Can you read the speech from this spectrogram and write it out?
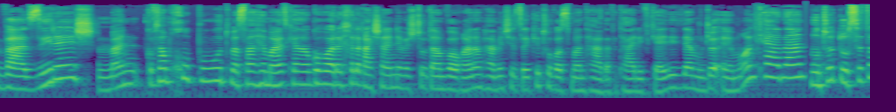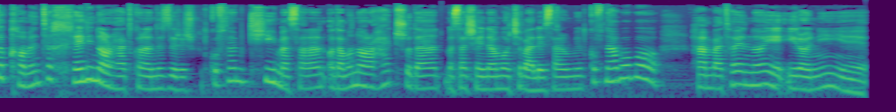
و زیرش من گفتم خوب بود. مثلا حمایت کردم. گفت آره خیلی قشنگ نوشته بودن. واقعا هم همه چیزایی که تو واسه من هر دفعه تعریف کردی دیدم اونجا اعمال کردن. منتها دو سه تا کامنت خیلی ناراحت کننده زیرش بود. گفتم کی؟ مثلا آدما ناراحت شدن. مثلا شنیدم ما چه بلای سرمون میاد. گفت نه بابا هموطنای نای ایرانی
